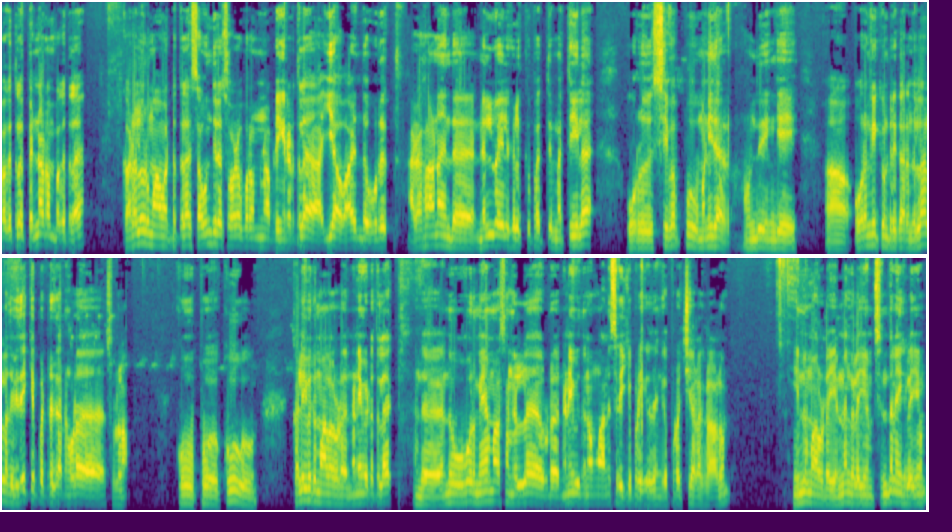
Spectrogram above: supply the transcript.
பக்கத்தில் பெண்ணாடம் பக்கத்தில் கடலூர் மாவட்டத்தில் சவுந்திர சோழபுரம் அப்படிங்கிற இடத்துல ஐயா வாழ்ந்த ஒரு அழகான இந்த நெல் வயல்களுக்கு பத்து மத்தியில் ஒரு சிவப்பு மனிதர் வந்து இங்கே உறங்கிக் கொண்டிருக்காருந்தல அல்லது விதைக்கப்பட்டிருக்காருன்னு கூட சொல்லலாம். கூ பூ கூ கலிபெருமாளரோட நினைவிடத்தில் அந்த அந்த ஒவ்வொரு மே மாதங்களில் அவரோட நினைவு தினமும் அனுசரிக்கப்படுகிறது இங்கே புரட்சியாளர்களாலும். இன்னும் அவரோட எண்ணங்களையும் சிந்தனைகளையும்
